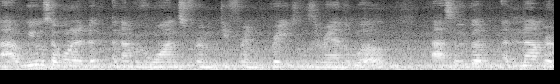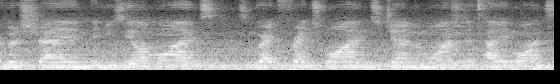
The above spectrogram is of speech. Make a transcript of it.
Uh, we also wanted a number of wines from different regions around the world. Uh, so we've got a number of good Australian and New Zealand wines, some great French wines, German wines and Italian wines.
